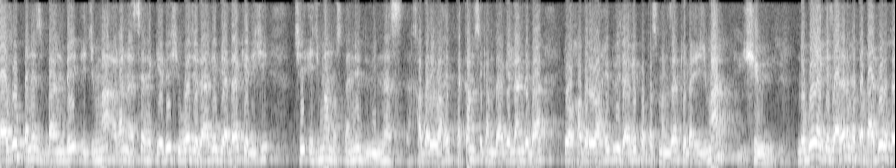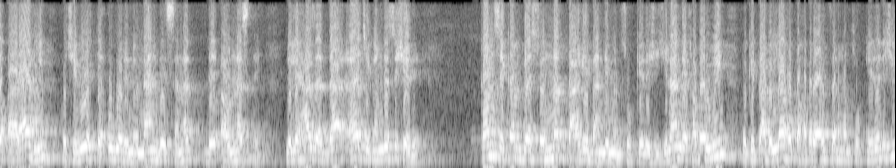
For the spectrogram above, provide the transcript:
بعضو پنس باندې اجماع غنه سه کې دي شي وجه داګه بیا دا کې دي شي چې اجماع مستند وي نس د خبره واحد ته کم څه کم داګه لاندې به یو خبره واحد وي داګه په پس منظر کې به اجماع شي وي نو ګویا کې ظاهر متبادر خو ارادي او چې ویخت وګورې نو لاندې سند دی او نس دی نو لہذا دا چې کوم د څه شي دی کم سے کم بیا سنت تاګه باندې منسوخ کېدې شي جلان دې خبر وي نو کتاب الله په خبره هڅه منسوخ کېدې شي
